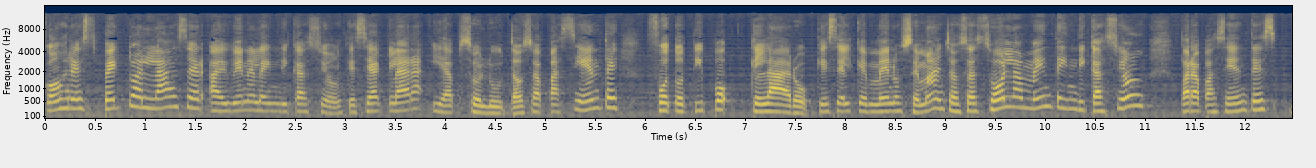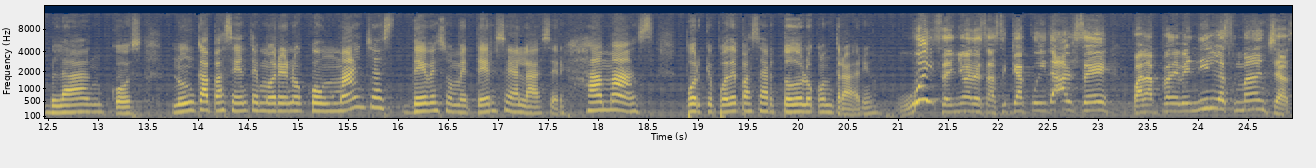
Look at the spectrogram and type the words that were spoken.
Con respecto al láser, ahí viene la indicación, que sea clara y absoluta. O sea, paciente fototipo claro, que es el que menos se mancha. O sea, solamente indicación para pacientes blancos. Nunca paciente moreno con manchas debe someterse al láser. Jamás, porque puede pasar todo lo contrario. Uy, señores, así que a cuidarse para prevenir las manchas.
